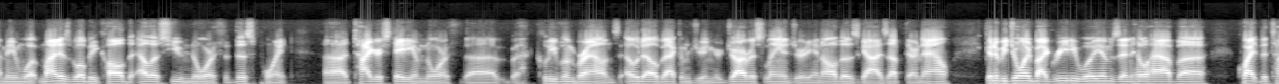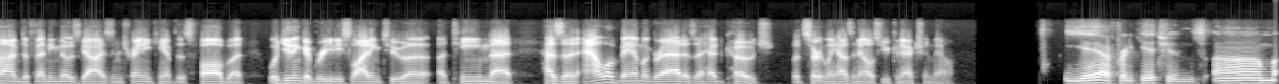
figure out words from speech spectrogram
I mean, what might as well be called the LSU North at this point uh, Tiger Stadium North, uh, Cleveland Browns, Odell Beckham Jr., Jarvis Landry, and all those guys up there now. Going to be joined by Greedy Williams, and he'll have uh, quite the time defending those guys in training camp this fall. But what do you think of Greedy sliding to a, a team that has an Alabama grad as a head coach, but certainly has an LSU connection now? Yeah, Freddie Kitchens. Um,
